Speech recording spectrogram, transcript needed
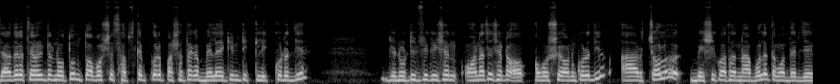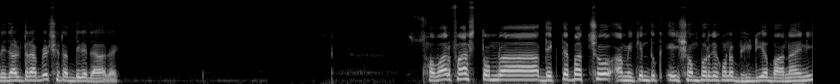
যারা যারা চ্যানেলটা নতুন, তো অবশ্যই সাবস্ক্রাইব করে পাশে থাকা বেল আইকনটি ক্লিক করে দিয়ে, যে নোটিফিকেশান অন আছে, সেটা অবশ্যই অন করে দিও। আর চলো, বেশি কথা না বলে তোমাদের যে রেজাল্টের আপডেট সেটার দিকে যাওয়া যায় সবার ফার্স্ট তোমরা দেখতে পাচ্ছ, আমি কিন্তু এই সম্পর্কে কোনো ভিডিও বানাইনি,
